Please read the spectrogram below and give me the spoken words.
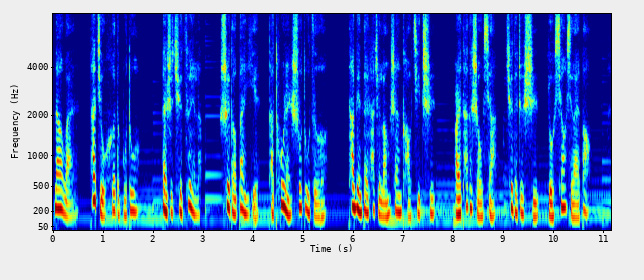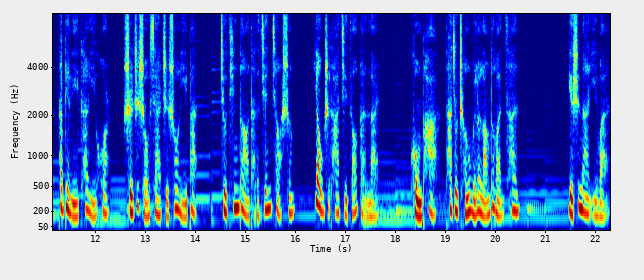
那晚他酒喝的不多，但是却醉了。睡到半夜，他突然说肚子饿，他便带他去狼山烤鸡吃。而他的手下却在这时有消息来报，他便离开了一会儿。谁知手下只说了一半，就听到他的尖叫声。要不是他及早赶来，恐怕他就成为了狼的晚餐。也是那一晚，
